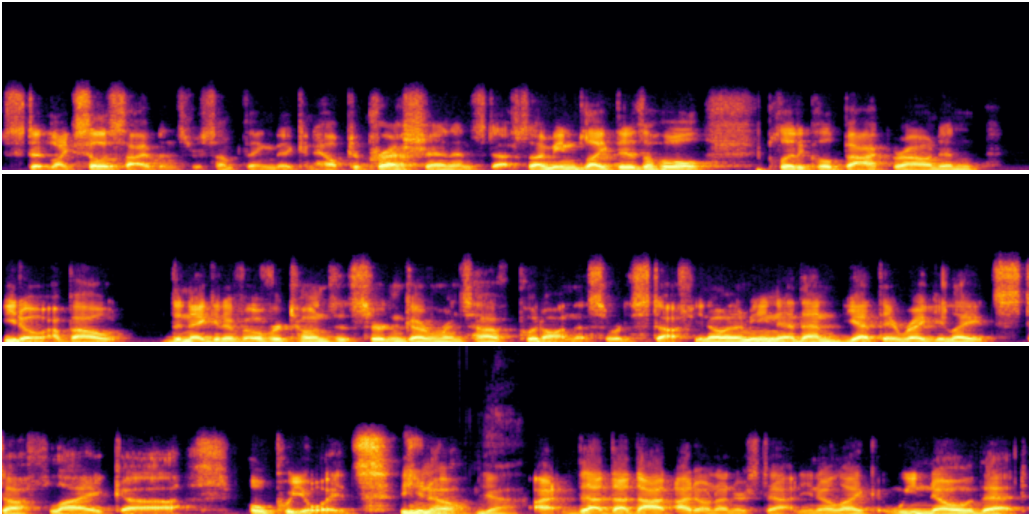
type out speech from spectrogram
st- like psilocybins or something that can help depression and stuff. So I mean, like there's a whole political background and you know about the negative overtones that certain governments have put on this sort of stuff. You know what I mean? And then yet they regulate stuff like uh, opioids. You know? Yeah. I, that that that I don't understand. You know, like we know that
